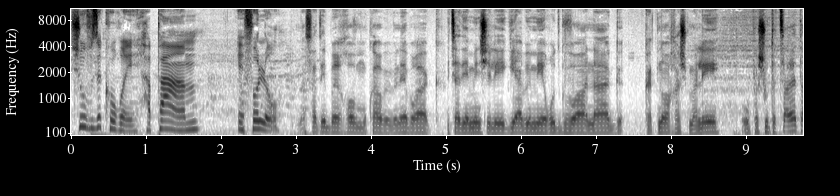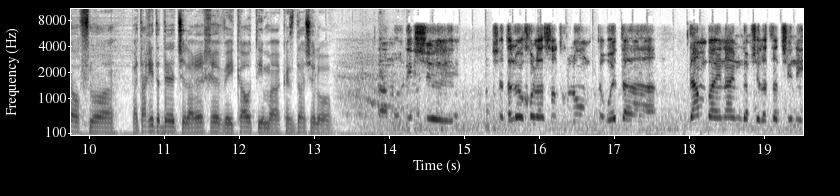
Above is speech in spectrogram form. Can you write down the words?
שוב זה קורה, הפעם, איפה לא? נסעתי ברחוב מוכר בבני ברק, מצד ימין שלי הגיע במהירות גבוהה נהג קטנוע חשמלי, הוא פשוט עצר את האופנוע, פתח לי את הדלת של הרכב והיכה אותי עם הקסדה שלו. אתה מרגיש ש... שאתה לא יכול לעשות כלום, אתה רואה את ה... דם בעיניים גם של הצד שני,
